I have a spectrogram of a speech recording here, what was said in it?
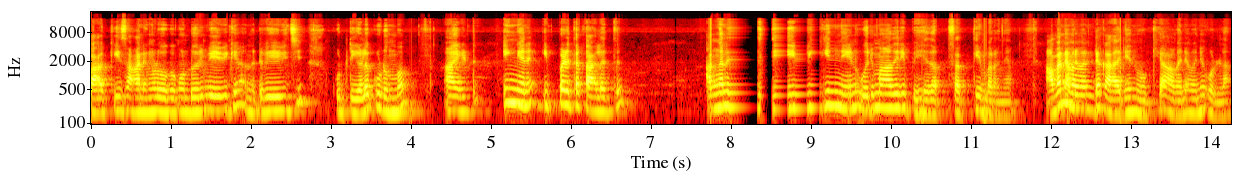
ബാക്കി സാധനങ്ങളും ഒക്കെ കൊണ്ടുവരും വേവിക്കുക എന്നിട്ട് വേവിച്ച് കുട്ടികൾ കുടുംബം ആയിട്ട് ഇങ്ങനെ ഇപ്പോഴത്തെ കാലത്ത് അങ്ങനെ ജീവിക്കുന്നതാണ് ഒരുമാതിരി ഭേദം. സത്യം പറഞ്ഞ അവനവന്റെ കാര്യം നോക്കിയാൽ അവനവന് കൊള്ളാം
